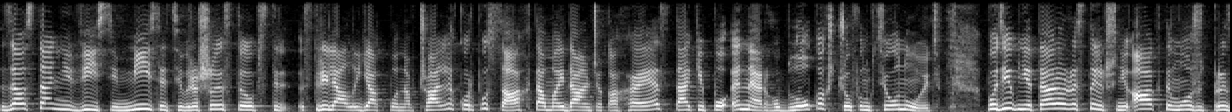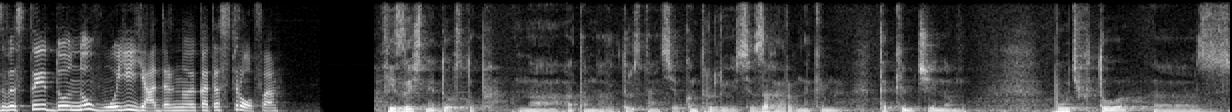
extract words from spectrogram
За останні вісім місяців рашисти обстріляли як по навчальних корпусах та майданчиках АЕС, так і по енергоблоках, що функціонують. Подібні терористичні акти можуть призвести до нової ядерної катастрофи. Фізичний доступ на атомну електростанцію контролюється загарбниками. Таким чином, будь-хто е, з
